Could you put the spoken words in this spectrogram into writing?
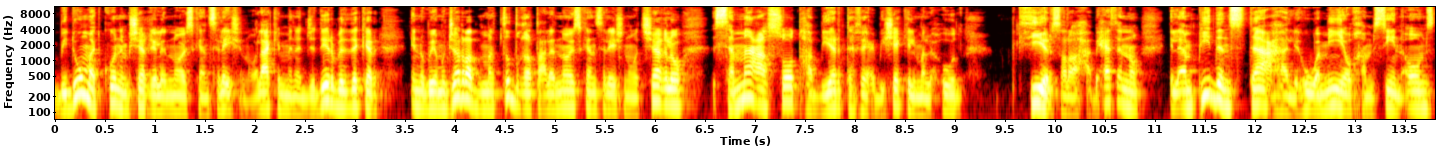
بدون ما تكون مشغل ال noise cancellation ولكن من الجدير بالذكر إنه بمجرد ما تضغط على ال noise cancellation وتشغله السماعه صوتها بيرتفع بشكل ملحوظ. كثير صراحة بحيث إنه ال impedance تاعها اللي هو 150 ohms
